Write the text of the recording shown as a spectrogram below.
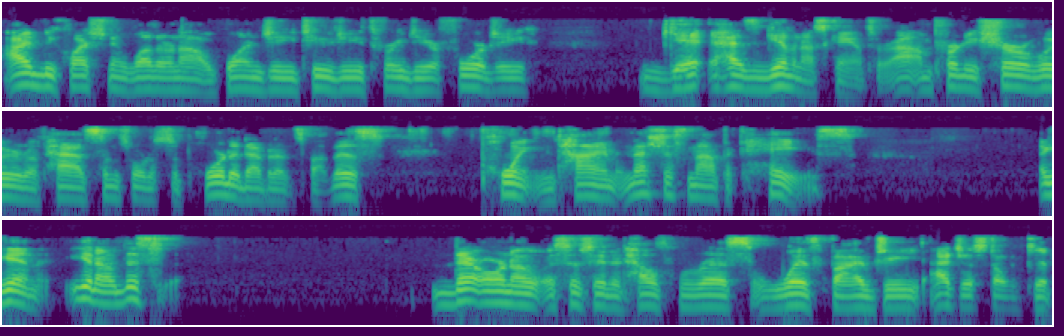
I'd be questioning whether or not 1G, 2G, 3G, or 4G get has given us cancer. I'm pretty sure we would have had some sort of supported evidence by this point in time, and that's just not the case again, you know, this there are no associated health risks with 5G. I just don't get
